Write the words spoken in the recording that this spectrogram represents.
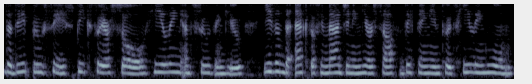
The deep blue sea speaks to your soul, healing and soothing you. Even the act of imagining yourself dipping into its healing womb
